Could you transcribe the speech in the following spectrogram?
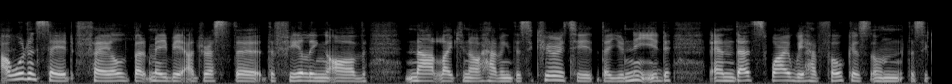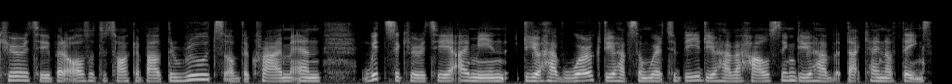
I wouldn't say it failed, but maybe address the the feeling of not like you know having the security that you need. And that's why we have focused on the security, but also to talk about the roots of the crime. And with security, I mean, do you have work? Do you have somewhere to be? Do you have a housing? Do you have that kind of things?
